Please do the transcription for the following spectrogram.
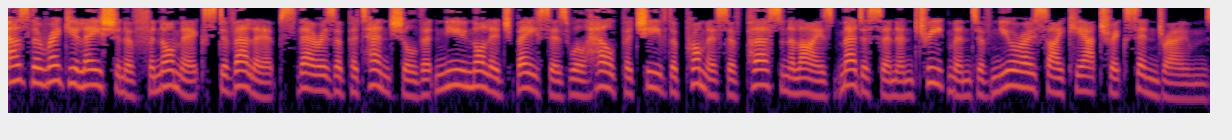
As the regulation of phenomics develops there is a potential that new knowledge bases will help achieve the promise of personalized medicine and treatment of neuropsychiatric syndromes.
